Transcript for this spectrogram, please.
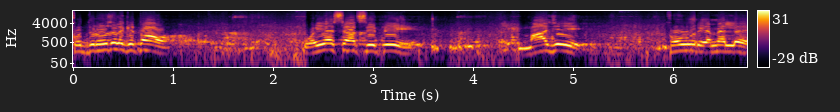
కొద్ది రోజుల క్రితం వైఎస్ఆర్సిపి మాజీ కోవూరు ఎమ్మెల్యే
